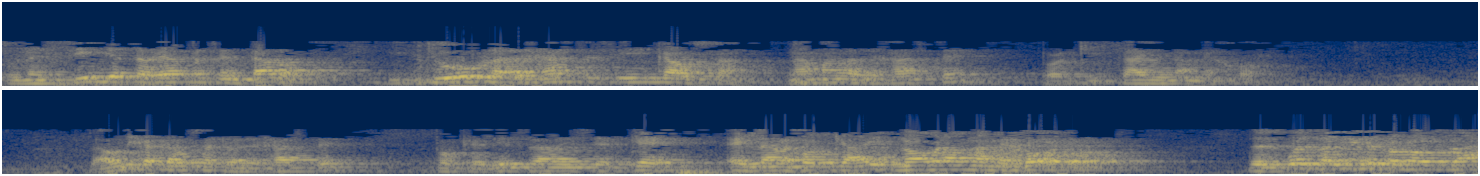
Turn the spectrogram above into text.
Su necesidad te había presentado y tú la dejaste sin causa. Nada más la dejaste porque quizá hay una mejor. La única causa que la dejaste, porque el dice, ¿qué? ¿Es la mejor que hay? ¿No habrá una mejor? Después saliste con otra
